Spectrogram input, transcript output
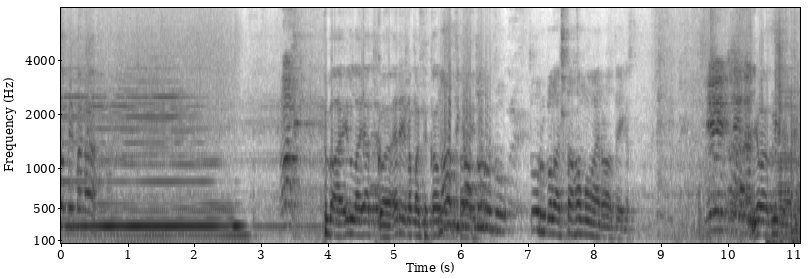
lämpimänä. Hyvää illan jatkoa ja erinomaista kaunista Nauttikaa Turku, turkulaista homoerotiikasta. Joo, mitä?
